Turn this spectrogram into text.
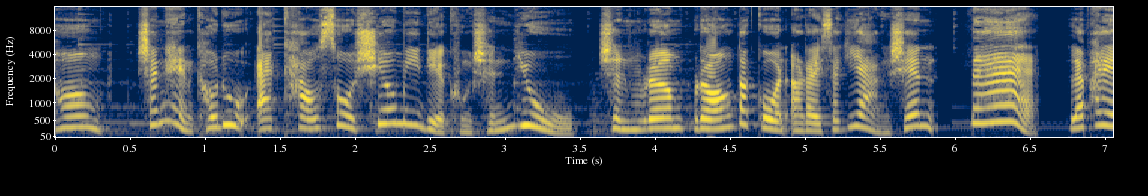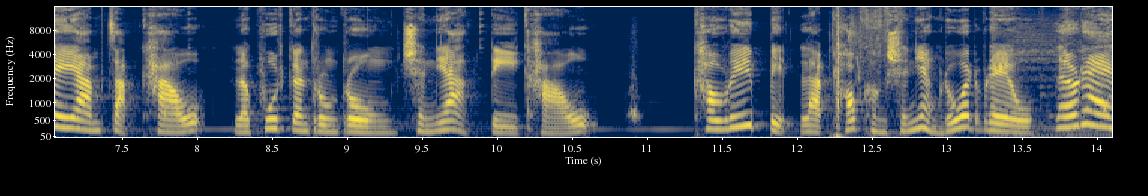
ห้อง ฉันเห็นเขาดู account โซเชียลมีเดียของฉันอยู่ ฉันเริ่มร้องตะโกนอะไรสักอย่างเช่น แม่ และพยายามจับเขา แล้วพูดกันตรงๆ ฉันอยากตีเขาเขารีบปิดแล็ปท็อปของฉันอย่างรวดเร็ว แล้วแรง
